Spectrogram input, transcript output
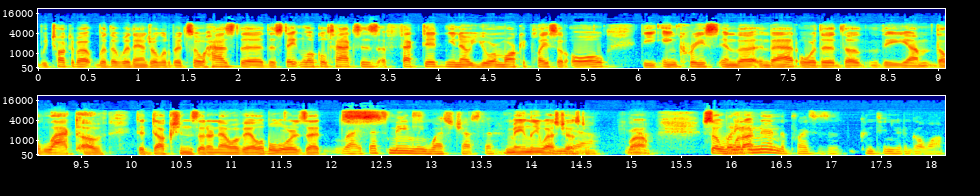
We talked about with with Andrew a little bit. So, has the the state and local taxes affected you know your marketplace at all? The increase in the in that, or the the the um, the lack of deductions that are now available, or is that right? That's mainly Westchester. Mainly Westchester. Yeah. Wow. So but what even I, then, the prices have continued to go up.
